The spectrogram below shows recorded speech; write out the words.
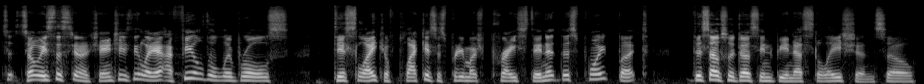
so, so is this going to change anything? Like, I feel the Liberals' dislike of Plecas is pretty much priced in at this point, but this also does seem to be an escalation. So,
